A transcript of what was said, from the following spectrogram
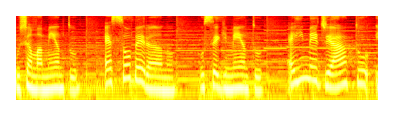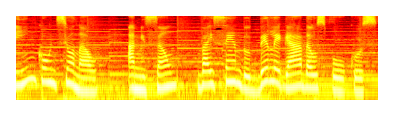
O chamamento é soberano, o segmento é imediato e incondicional. A missão vai sendo delegada aos poucos.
